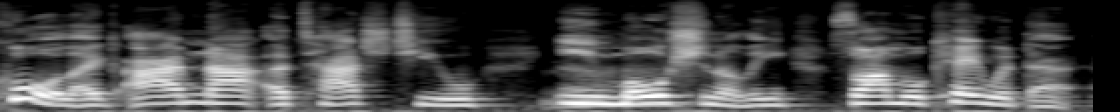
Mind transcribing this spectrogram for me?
cool. Like I'm not attached to you emotionally, so I'm okay with that.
